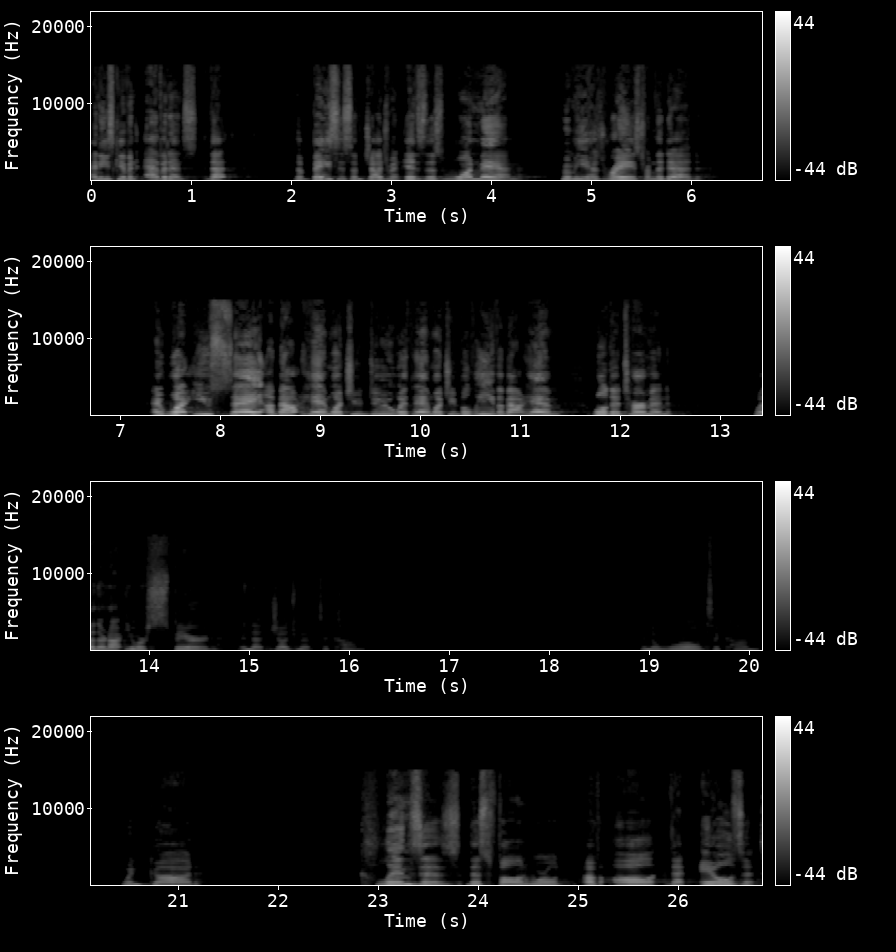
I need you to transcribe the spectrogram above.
And He's given evidence that the basis of judgment is this one man whom He has raised from the dead. And what you say about him, what you do with him, what you believe about him will determine whether or not you are spared in that judgment to come. In the world to come. When God cleanses this fallen world of all that ails it.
